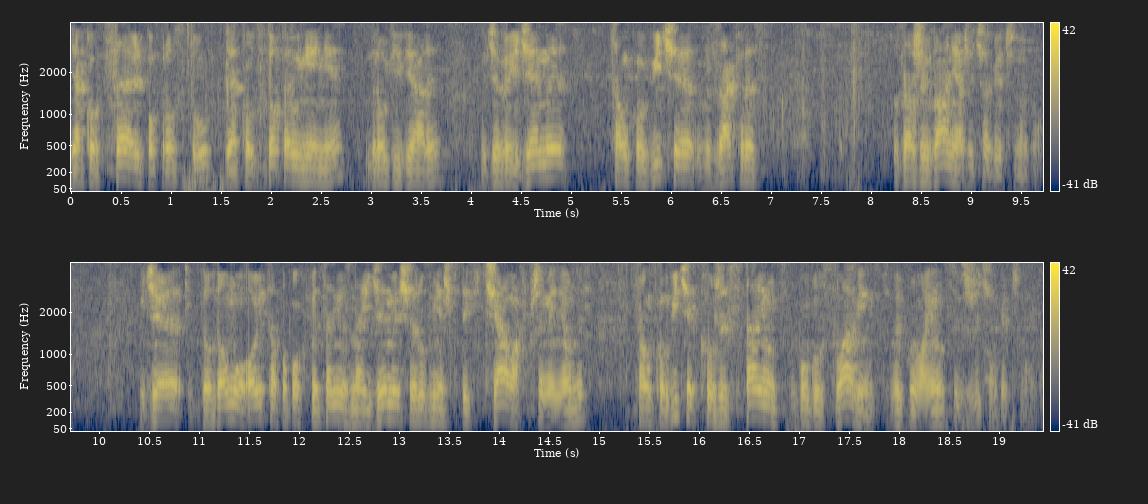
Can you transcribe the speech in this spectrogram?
Jako cel po prostu, jako dopełnienie drogi wiary, gdzie wejdziemy całkowicie w zakres zażywania życia wiecznego. Gdzie do domu Ojca po pochwyceniu znajdziemy się również w tych ciałach przemienionych, całkowicie korzystając z błogosławieństw wypływających z życia wiecznego.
